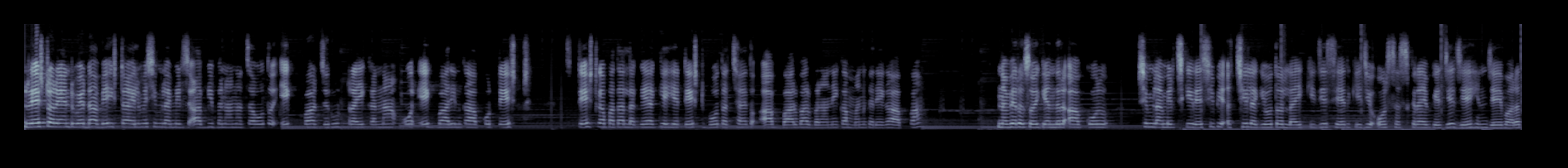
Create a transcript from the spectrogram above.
रेस्टोरेंट व ढाबे स्टाइल में शिमला मिर्च आप भी बनाना चाहो तो एक बार ज़रूर ट्राई करना और एक बार इनका आपको टेस्ट टेस्ट का पता लग गया कि ये टेस्ट बहुत अच्छा है तो आप बार बार बनाने का मन करेगा आपका। नवे रसोई के अंदर आपको शिमला मिर्च की रेसिपी अच्छी लगी हो तो लाइक कीजिए शेयर कीजिए और सब्सक्राइब कीजिए। जय हिंद, जय भारत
